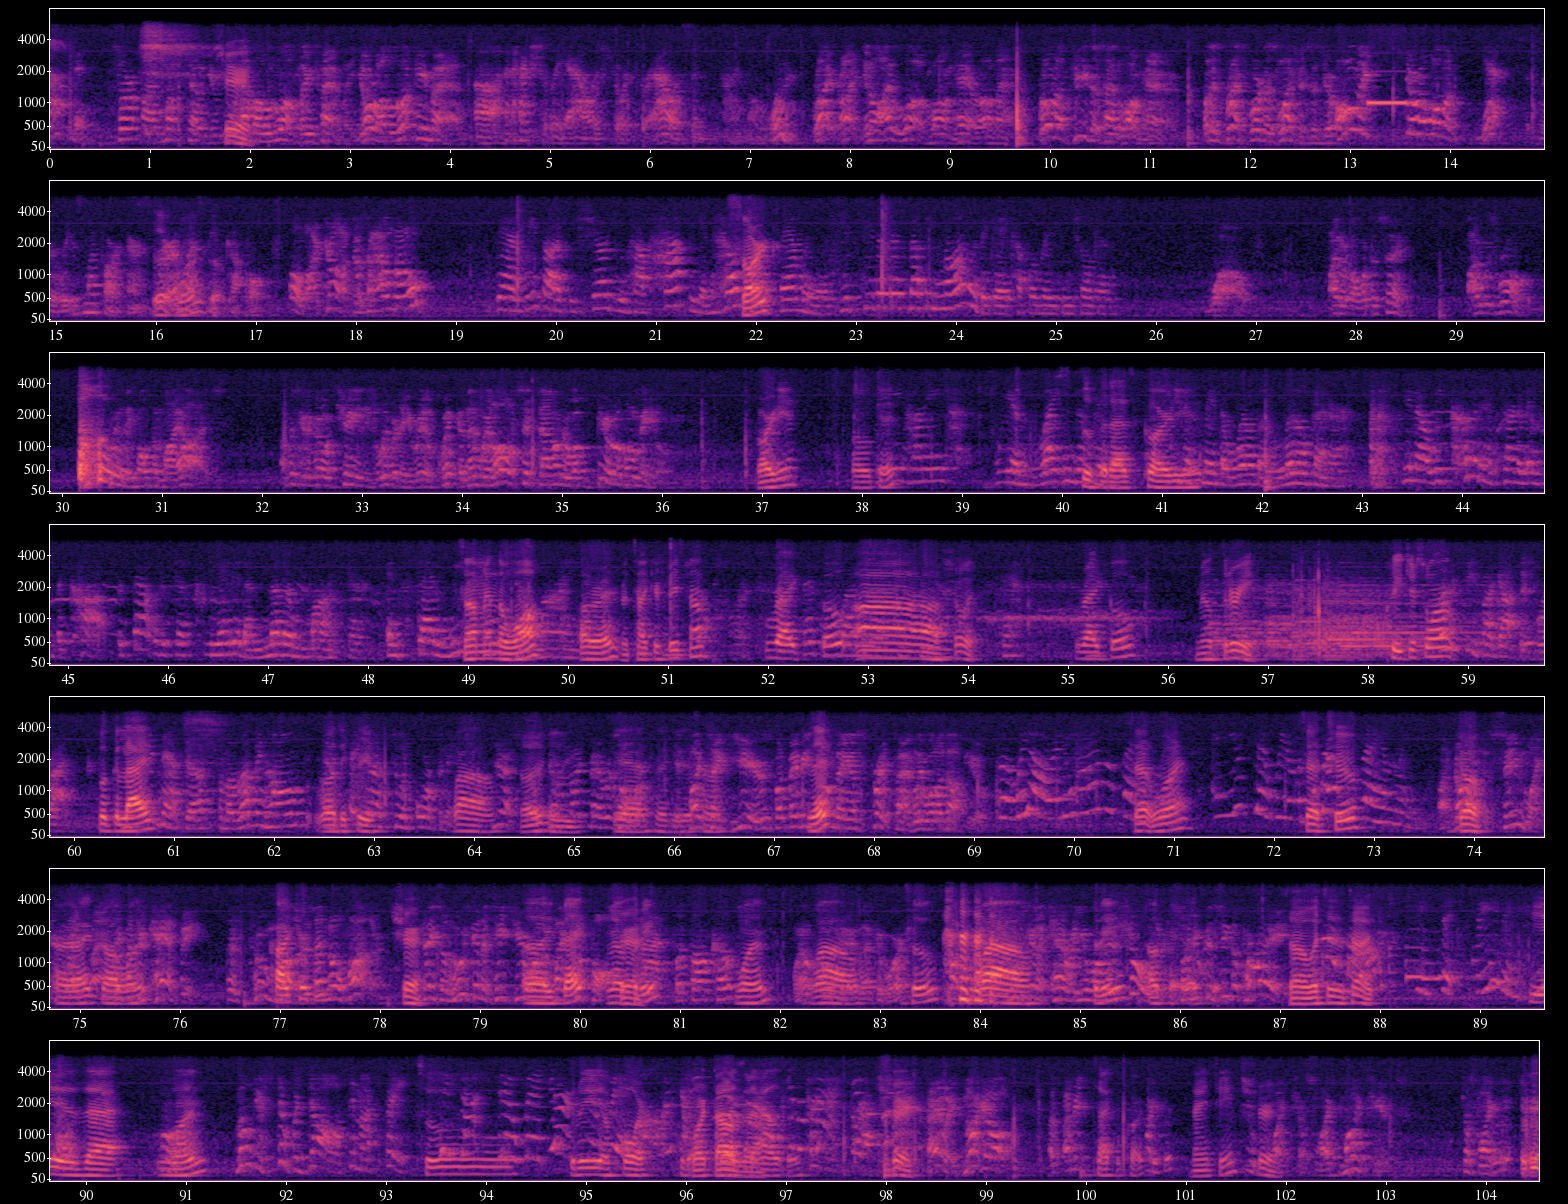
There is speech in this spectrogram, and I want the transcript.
You found it. Sir, I must tell you, Sure. you have a lovely family. You're a lucky man. Uh, actually, Al is short for Allison. I'm a woman. Right, right. You know, I love long hair on a man. Grown-up Jesus had long hair. But his breasts weren't as luscious as your... Holy you're a woman! Yes, Lily is my partner. That We're a one lesbian go. couple. Oh, my God. Does Al know? Dan, we thought if we showed you how happy and healthy Sark? our family is, you'd see that there's nothing wrong with a gay couple raising children. Wow. I don't know what to say. I was wrong. Really opened my eyes. I'm just going to go change Liberty real quick, and then we'll all sit down to a beautiful meal. Guardian? Okay. See, honey, we enlightened the Stupid bit. ass We guardian. just made the world a little better. You know, we could have turned him into the cops, but that would have just created another monster. Instead, we Some in the wall? Alright. Attack your face now? Right go. Ah, have show it. Right go. Mill 3. Creature Let swamp. me see if I got this right. Book of You life. kidnapped us from a loving home Well, and decree. taken us to an orphanage. Wow. Yes, Ugly. your Yeah, over. ugly It might hell. take years, but maybe This? someday a straight family will adopt you. But we already have a family. Set one. And you said we were Set two. family. Go. it seemed like a All great right, draw family, one. there can't be. There's two Card mothers no. Sure. Jason, who's going to teach you Uh, how to play effect. football? Mill Sure. three. Coach? One. Well, Wow. okay, that could work. Two. Wow. He's going to carry you on Three? Okay, so you that's can see the parade. He is at one, Move your stupid jaw. It's my face. two, three, and four. Four thousand. thousand. Sure. Haley, knock it off. I, I mean, Attack of card trooper. 19? you Sure. fight just like my kids. Just like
